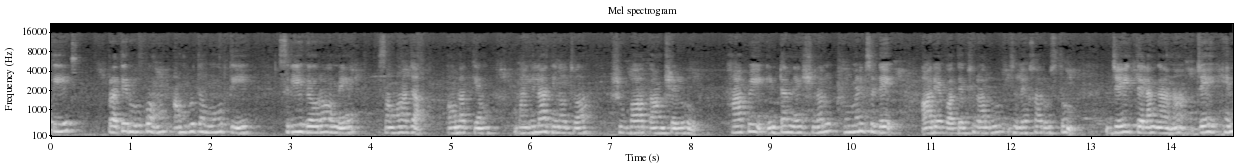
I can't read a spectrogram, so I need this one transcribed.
ప్రకృతి ప్రతిరూపం అమృతమూర్తి శ్రీ గౌరవమే సమాజ ఔన్నత్యం మహిళా దినోత్సవ శుభాకాంక్షలు. హ్యాపీ ఇంటర్నేషనల్ ఉమెన్స్ డే ఆర్యప్ అధ్యక్షురాలు జులేఖా రుస్తుం. జై తెలంగాణ. జై హింద్.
